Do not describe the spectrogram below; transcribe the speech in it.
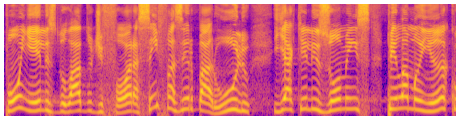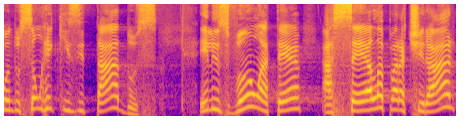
põe eles do lado de fora sem fazer barulho, e aqueles homens, pela manhã, quando são requisitados, eles vão até a cela para tirar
